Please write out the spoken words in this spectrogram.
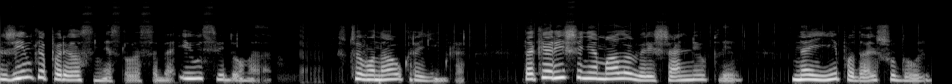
Жінка переосмислила себе і усвідомила, що вона українка. Таке рішення мало вирішальний вплив на її подальшу долю.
